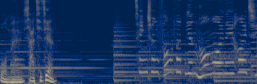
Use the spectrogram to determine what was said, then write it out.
我们下期见。青春仿佛因我爱你开始，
